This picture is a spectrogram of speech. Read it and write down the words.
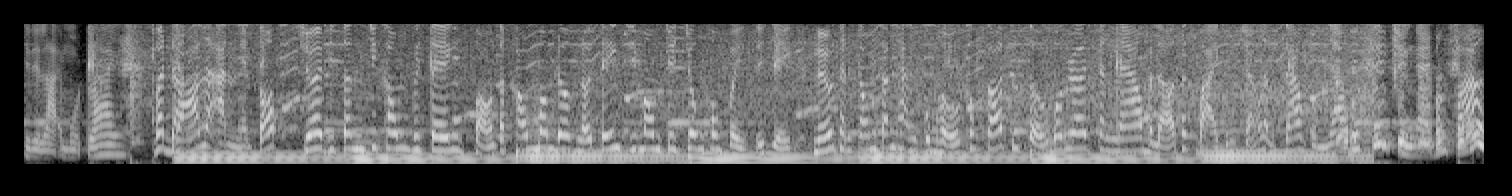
thì để lại một like. Và đó là anh em tốt Chơi vì tin chứ không vì tiền. Bọn ta không mong được nổi tiếng Chỉ mong chơi chung không vì sĩ diện Nếu thành công tám thằng cùng hưởng Không có tư tưởng bỏ rơi thằng nào Mà lỡ thất bại cũng chẳng làm sao cùng nhau. Bước tiếp chuyện ngày bắn pháo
